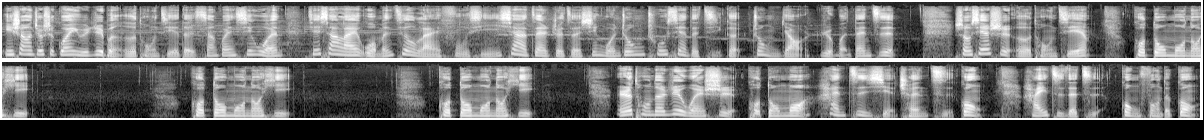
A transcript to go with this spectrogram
以上就是关于日本儿童节的相关新闻。接下来我们就来复习一下在这则新闻中出现的几个重要日文单字。首先是儿童节，子供の日，子供の日。子供の日，儿童的日文是子供，汉字写成子贡，孩子的子，供奉的供，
